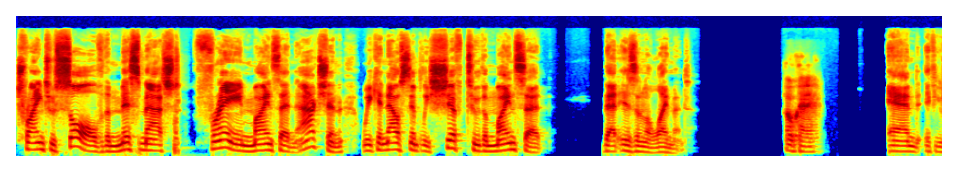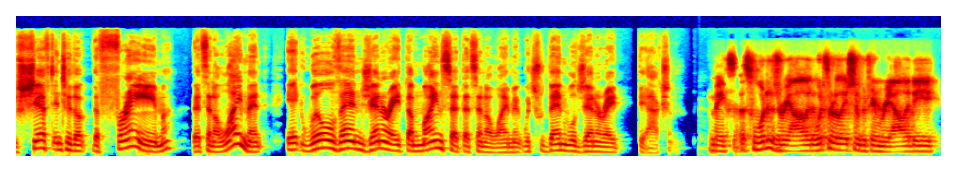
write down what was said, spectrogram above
trying to solve the mismatched frame, mindset, and action, we can now simply shift to the mindset that is in alignment. Okay. And if you shift into the, the frame that's in alignment, it will then generate the mindset that's in alignment, which then will generate the action. Makes sense. What is reality? What's the relation between reality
